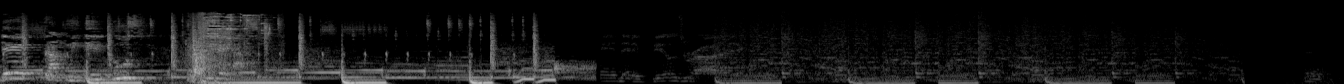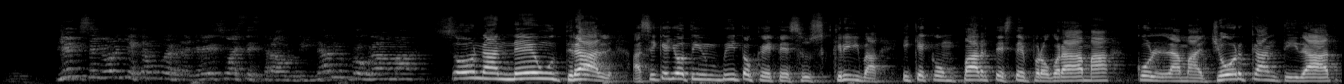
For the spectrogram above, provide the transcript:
de transmitir tus ideas. Neutral. Así que yo te invito a que te suscribas y que comparte este programa con la mayor cantidad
